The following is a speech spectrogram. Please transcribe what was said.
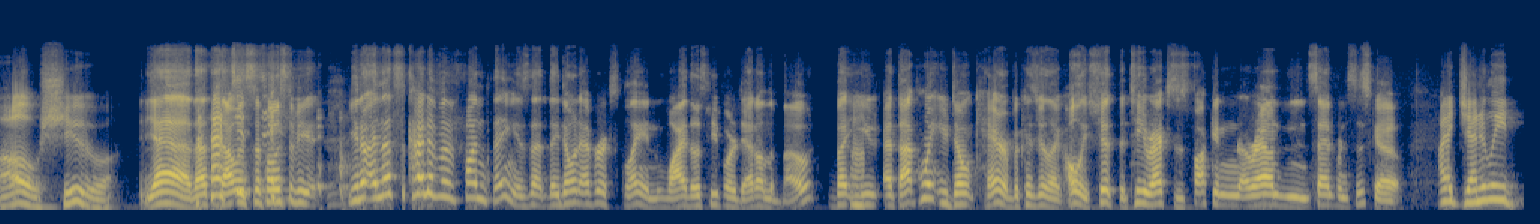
Oh shoot. Yeah, that that was supposed to be, you know, and that's kind of a fun thing is that they don't ever explain why those people are dead on the boat. But Uh-huh. you, at that point, you don't care because you're like, holy shit, the T Rex is fucking around in San Francisco. I genuinely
